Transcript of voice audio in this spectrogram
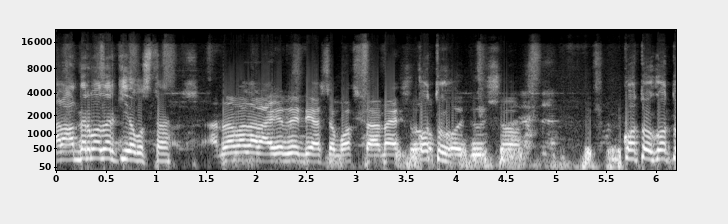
আর আদার বাজার কি অবস্থা? আদার বাজার আগের রেডি আছে বস্তাটা একশো কত? দুইশো। কত কত?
